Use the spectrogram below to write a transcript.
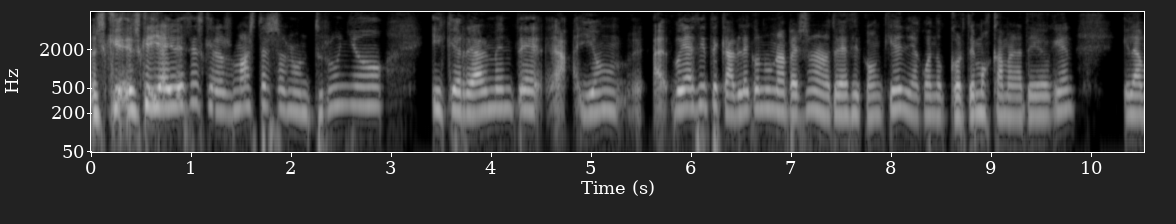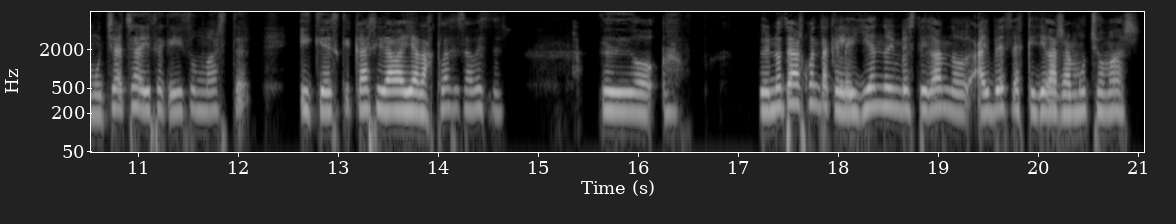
es que, es que ya hay veces que los másters son un truño y que realmente. Ah, yo ah, voy a decirte que hablé con una persona, no te voy a decir con quién, ya cuando cortemos cámara te digo quién, y la muchacha dice que hizo un máster y que es que casi daba ya las clases a veces. Que digo, pero no te das cuenta que leyendo, investigando, hay veces que llegas a mucho más.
